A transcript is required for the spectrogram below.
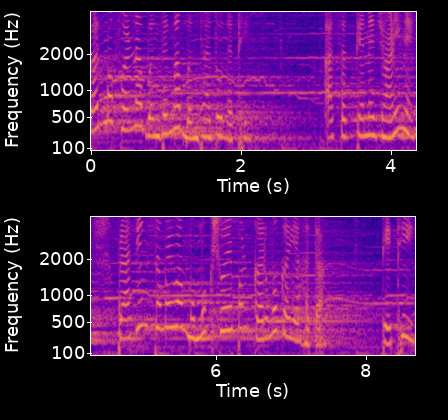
કર્મફળના બંધનમાં બંધાતો નથી. આ સત્યને જાણીને પ્રાચીન સમયમાં મુમુક્ષોએ પણ કર્મો કર્યા હતા. તેથી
